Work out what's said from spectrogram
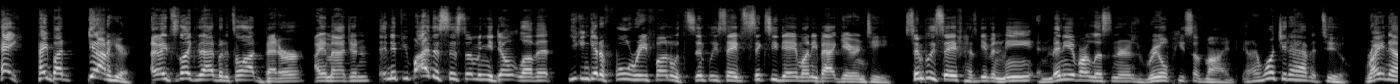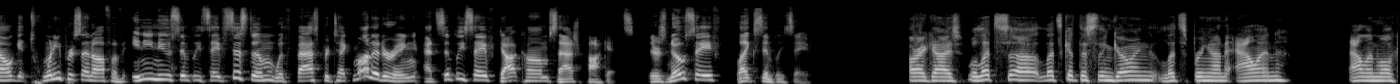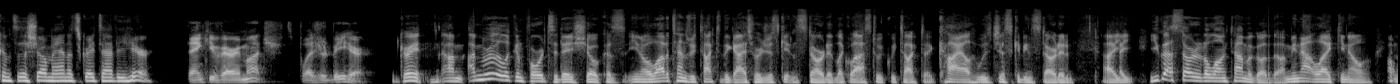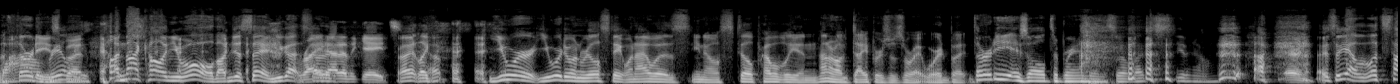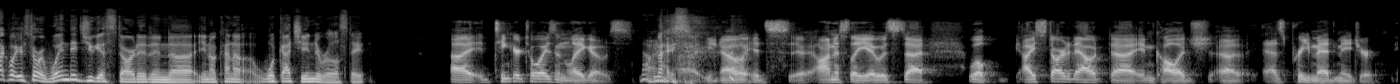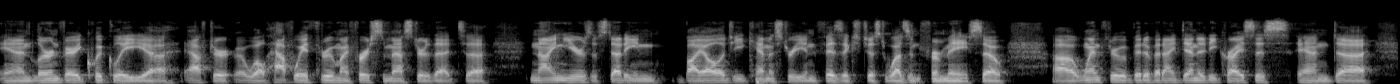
Hey, hey, bud, get out of here. It's like that, but it's a lot better, I imagine. And if you buy the system and you don't love it, you can get a full refund with SimpliSafe's 60 day money back guarantee. SimpliSafe has given me and many of our listeners real peace of mind, and I want you to have it too. Right now, get 20% off of any new SimpliSafe system with Fast Protect monitoring at simplisafe.com/pockets. There's no safe like SimpliSafe. All right, guys. Well, let's uh let's get this thing going. Let's bring on Alan. Alan, welcome to the show, man. It's great to have you here. Thank you very much. It's a pleasure to be here. Great. Um, I'm really looking forward to today's show because, you know, a lot of times we talk to the guys who are just getting started. Like last week, we talked to Kyle, who was just getting started. Uh, you got started a long time ago, though. I mean, not like, you know, in oh, the wow, 30s, really? but I'm not calling you old. I'm just saying you got right started, out of the gates. Right. Like yep. you were, you were doing real estate when I was, you know, still probably in, I don't know if diapers was the right word, but 30 is old to Brandon. So let's, you know. so yeah, let's talk about your story. When did you get started and, uh, you know, kind of what got you into real estate? Uh, Tinker Toys and Legos. Nice. Uh, you know, it's uh, honestly, it was. Uh, well, I started out uh, in college uh, as pre med major and learned very quickly after, well, halfway through my first semester that nine years of studying biology, chemistry, and physics just wasn't for me. So, went through a bit of an identity crisis, and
